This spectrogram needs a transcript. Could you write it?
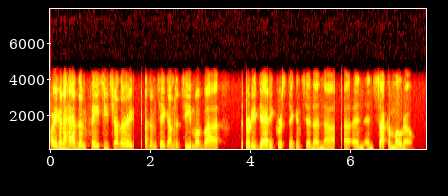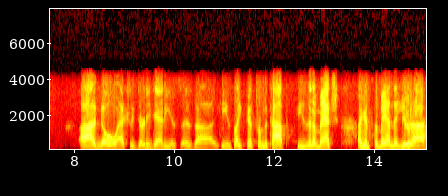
Are you gonna have them face each other, or are you gonna have them take on the team of uh, Dirty Daddy Chris Dickinson and uh, and, and Sekimoto? Uh no, actually, Dirty Daddy is is uh he's like fifth from the top. He's in a match against the man that you're uh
